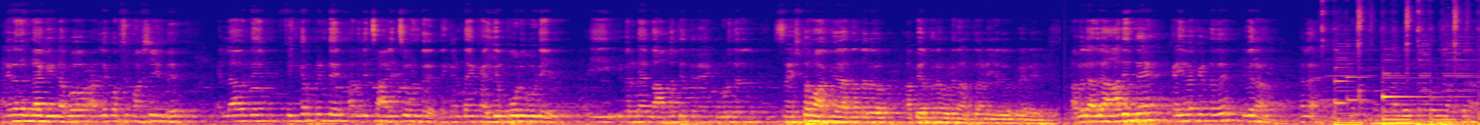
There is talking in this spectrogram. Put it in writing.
അങ്ങനെ അത് ഉണ്ടാക്കിയിട്ടുണ്ട്. അപ്പോ അതിൽ കുറച്ച് മഷയുണ്ട്. എല്ലാവരുടെയും ഫിംഗർ പ്രിന്റ് അതിൽ ചാലിച്ചുകൊണ്ട് നിങ്ങളുടെ കയ്യൊപ്പോട് കൂടി ഈ ഇവരുടെ ദാമ്പത്യത്തിന് കൂടുതൽ ശ്രേഷ്ഠമാക്കുക എന്നുള്ളൊരു അഭ്യർത്ഥന കൂടി നടത്തുകയാണ് ഈ ഒരു വേളയിൽ അവർ അതിൽ ആദ്യത്തെ കൈവെക്കേണ്ടത് ഇവരാണ് അല്ലേ അഭ്യർത്ഥന കൂടി നടത്തുകയാണ്.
